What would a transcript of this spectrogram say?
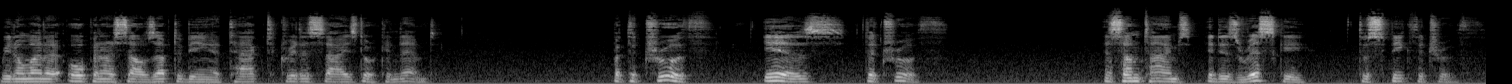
We don't want to open ourselves up to being attacked, criticized, or condemned. But the truth is the truth. And sometimes it is risky to speak the truth.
